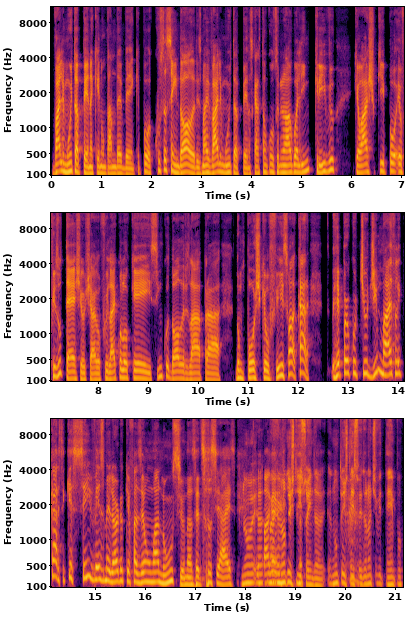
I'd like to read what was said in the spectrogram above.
vale muito a pena quem não tá no Debank. Pô, custa 100 dólares, mas vale muito a pena. Os caras estão construindo algo ali incrível que eu acho que, pô, eu fiz o teste, eu, Thiago, eu fui lá e coloquei 5 dólares lá para de um post que eu fiz. Fala, cara, repercutiu demais. Falei, cara, isso aqui é 100 vezes melhor do que fazer um anúncio nas redes sociais. Não, eu, eu, não testei isso ainda. Eu não testei isso ainda, eu não tive tempo.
